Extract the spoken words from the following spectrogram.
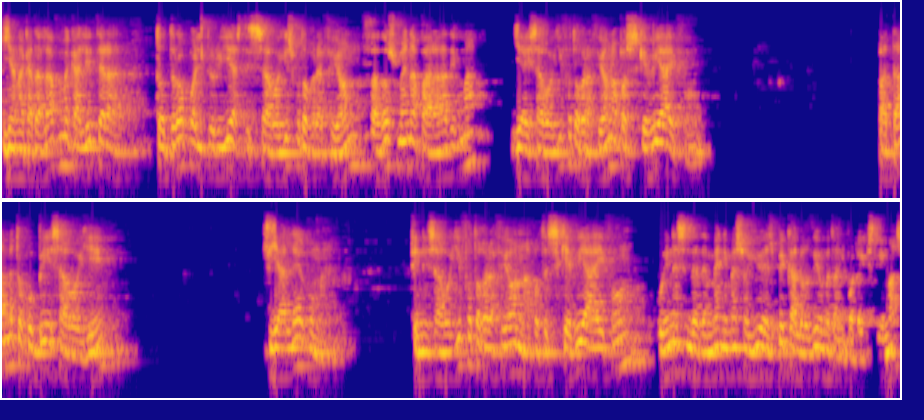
Για να καταλάβουμε καλύτερα τον τρόπο λειτουργίας της εισαγωγής φωτογραφιών, θα δώσουμε ένα παράδειγμα για εισαγωγή φωτογραφιών από συσκευή iPhone. Πατάμε το κουμπί εισαγωγή, διαλέγουμε την εισαγωγή φωτογραφιών από τη συσκευή iPhone που είναι συνδεδεμένη μέσω USB καλωδίου με τον υπολογιστή μας.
